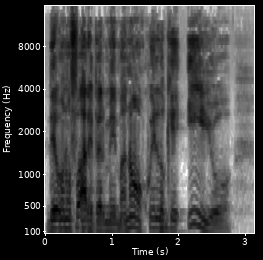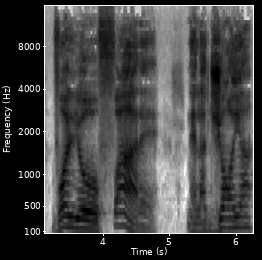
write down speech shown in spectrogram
devono fare per me, ma no, quello che io voglio fare nella gioia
